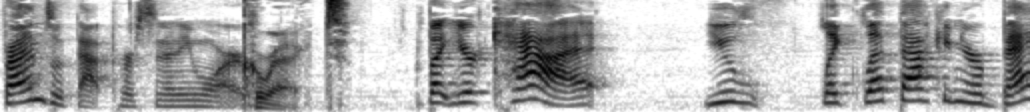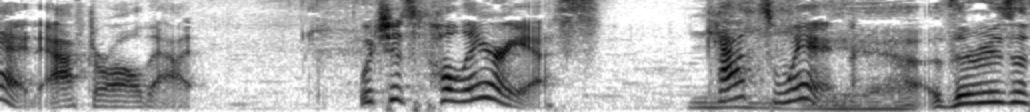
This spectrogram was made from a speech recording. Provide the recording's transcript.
friends with that person anymore. Correct. But your cat, you like let back in your bed after all that, which is hilarious. Cats win. Yeah, there is a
